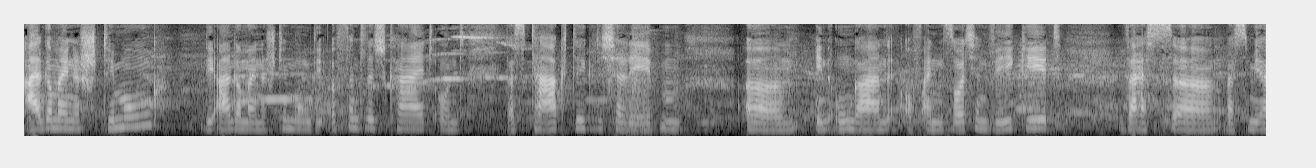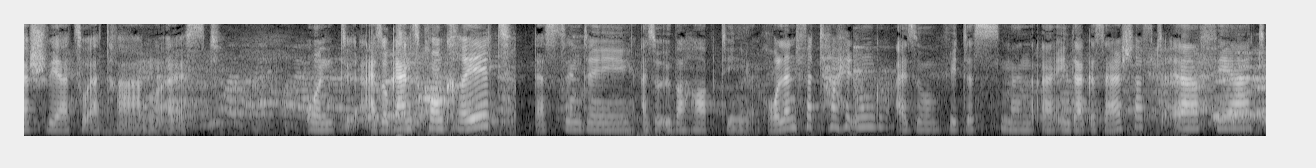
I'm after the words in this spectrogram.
allgemeine Stimmung, die allgemeine Stimmung, die Öffentlichkeit und das tagtägliche Leben ähm, in Ungarn auf einen solchen Weg geht, was, äh, was mir schwer zu ertragen ist. Und also ganz konkret, das sind die, also überhaupt die Rollenverteilung, also wie das man äh, in der Gesellschaft erfährt.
